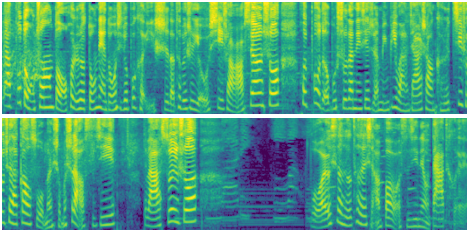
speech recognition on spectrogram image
对吧？不懂装懂，或者说懂点东西就不可一世的，特别是游戏上啊，虽然说会不得不输在那些人民币玩家上，可是技术却在告诉我们什么是老司机，对吧？所以说。我玩游戏的时候特别喜欢抱老司机那种大腿，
